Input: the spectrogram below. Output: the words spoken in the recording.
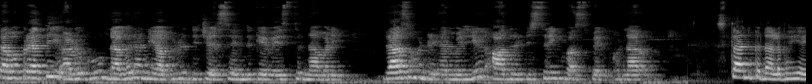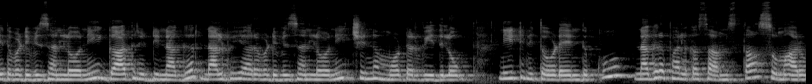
తమ ప్రతి అడుగు నగరాన్ని అభివృద్ధి చేసేందుకే వేస్తున్నామని రాజమండ్రి ఎమ్మెల్యే ఆదిరెడ్డి శ్రీనివాస్ పేర్కొన్నారు. స్థానిక నలభై ఐదవ డివిజన్లోని గాదిరెడ్డి నగర్ నలభై ఆరవ డివిజన్లోని చిన్న మోటార్ వీధిలో నీటిని తోడేందుకు నగరపాలక సంస్థ సుమారు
